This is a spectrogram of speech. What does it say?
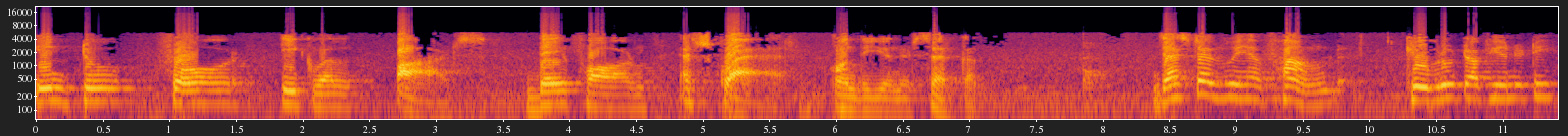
into four equal parts. They form a square on the unit circle. Just as we have found cube root of unity,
